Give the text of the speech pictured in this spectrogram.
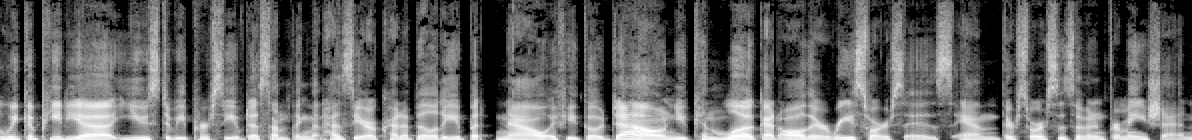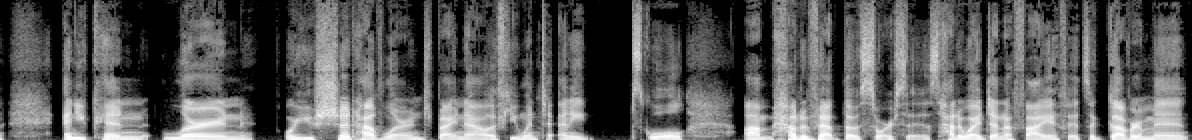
Wikipedia used to be perceived as something that has zero credibility, but now if you go down, you can look at all their resources and their sources of information, and you can learn, or you should have learned by now if you went to any school, um, how to vet those sources, how to identify if it's a government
